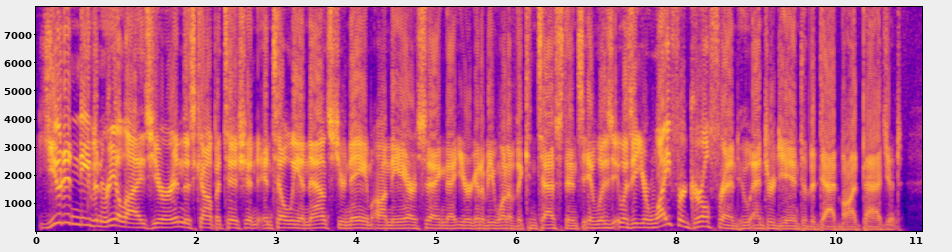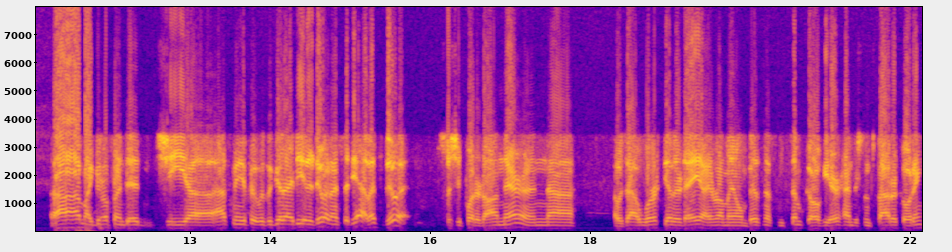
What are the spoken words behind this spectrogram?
You didn't even realize you were in this competition until we announced your name on the air, saying that you're going to be one of the contestants. It was was it your wife or girlfriend who entered you into the dad bod pageant? Uh, my girlfriend did. She uh, asked me if it was a good idea to do it, and I said, "Yeah, let's do it." So she put it on there, and uh, I was at work the other day. I run my own business in Simcoe here, Henderson's Powder Coating,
